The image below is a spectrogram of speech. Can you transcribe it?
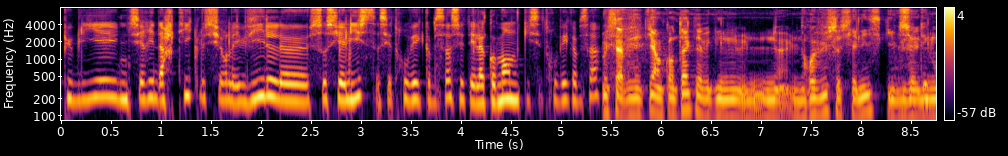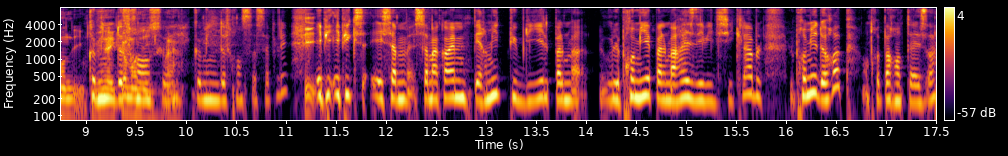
publier une série d'articles sur les villes socialistes. Ça s'est trouvé comme ça, c'était la commande qui s'est trouvée comme ça. Oui, ça vous étiez en contact avec une, revue socialiste qui vous a demandé. Commune de France, oui. Commune de France, ça s'appelait. Et, puis, et, puis, et ça m'a quand même permis de publier le, le, premier palmarès des villes cyclables, le premier d'Europe, entre parenthèses, hein,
